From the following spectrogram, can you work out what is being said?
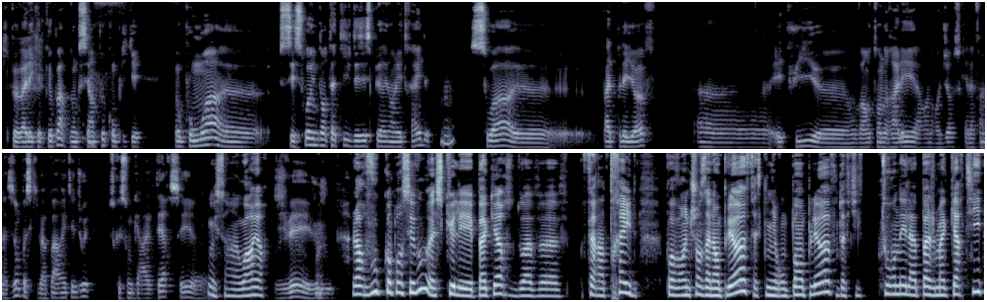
qui peuvent aller quelque part. Donc c'est un peu compliqué. Donc pour moi, euh, c'est soit une tentative désespérée dans les trades, Mm. soit euh, pas de playoff. et puis on va entendre râler Aaron Rodgers jusqu'à la fin de la saison parce qu'il va pas arrêter de jouer. Parce que son caractère, c'est Oui, c'est un warrior. j'y vais et je joue. Alors vous, qu'en pensez-vous? Est-ce que les Packers doivent faire un trade pour avoir une chance d'aller en playoff? Est-ce qu'ils n'iront pas en playoff? Doivent-ils tourner la page McCarthy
